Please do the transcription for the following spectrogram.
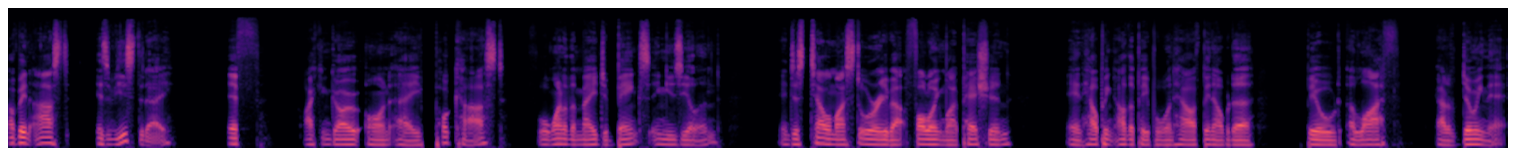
I've been asked as of yesterday if I can go on a podcast for one of the major banks in New Zealand and just tell my story about following my passion and helping other people and how I've been able to build a life out of doing that.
